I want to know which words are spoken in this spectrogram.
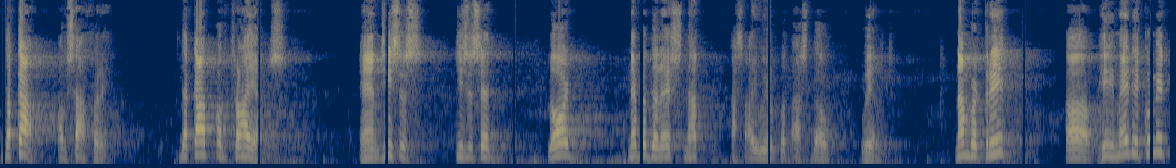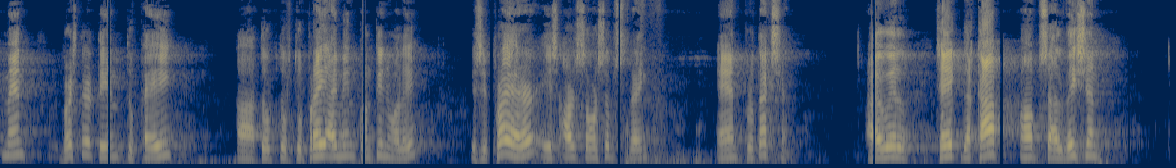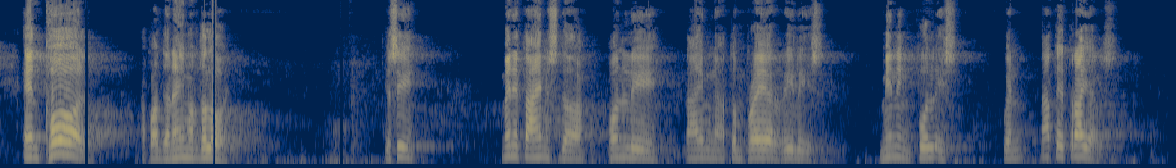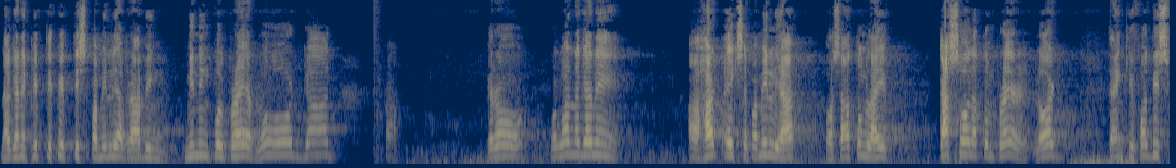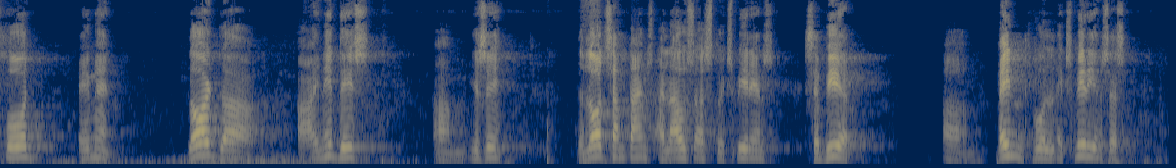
The cup of suffering. The cup of trials. And Jesus, Jesus said, Lord, nevertheless, not as I will, but as thou wilt. Number three, uh, he made a commitment, verse 13, to pay, uh, to, to, to pray, I mean, continually. You see, prayer is our source of strength and protection. I will take the cup of salvation and call upon the name of the Lord. You see, many times the only time nga itong prayer really is meaningful is when natin trials. Na gani 50-50 sa pamilya, grabing meaningful prayer. Lord God. Pero wag na gani a heartache sa pamilya o sa atong life, casual atong prayer. Lord, thank you for this food. Amen. Lord, uh, I need this. Um, you see, the Lord sometimes allows us to experience severe, um, painful experiences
